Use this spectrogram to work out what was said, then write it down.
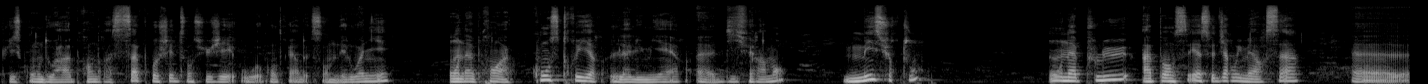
puisqu'on doit apprendre à s'approcher de son sujet ou au contraire de s'en éloigner. On apprend à construire la lumière euh, différemment, mais surtout, on n'a plus à penser à se dire oui mais alors ça, euh,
